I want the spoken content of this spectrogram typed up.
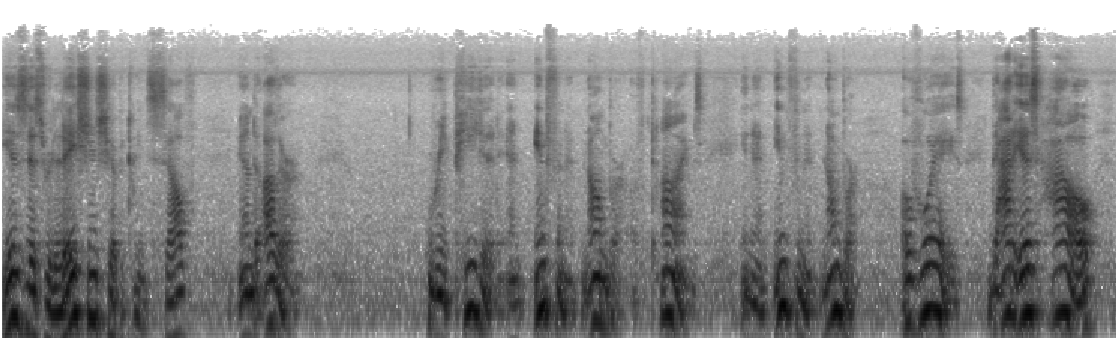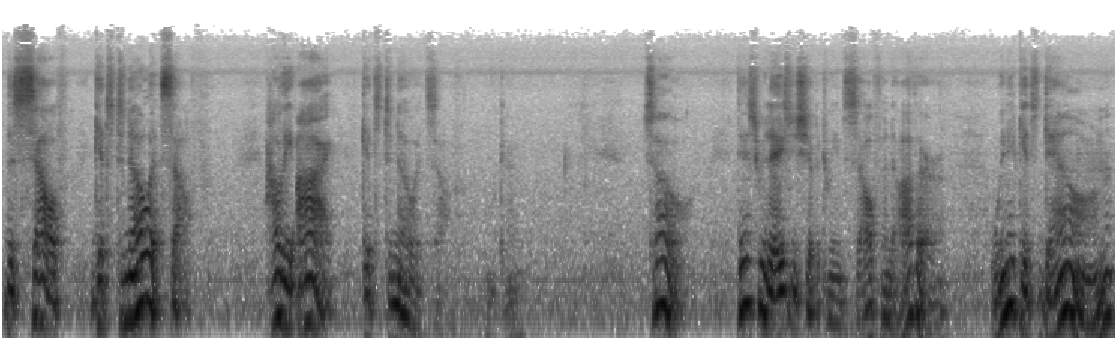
is this relationship between self and other, repeated an infinite number of times in an infinite number of ways. That is how the self gets to know itself, how the I gets to know itself. Okay? So, this relationship between self and other, when it gets down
